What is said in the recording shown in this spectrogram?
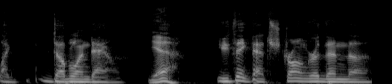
like doubling down. Yeah, You think that's stronger than the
